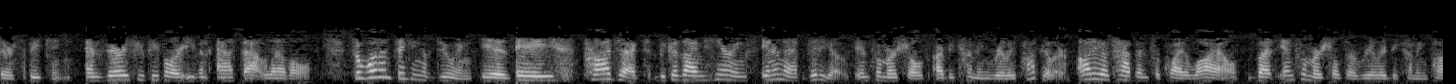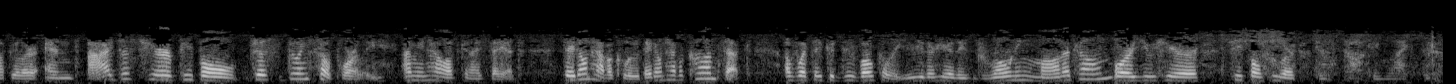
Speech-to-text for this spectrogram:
they're speaking. And very few people are even at that level. So what I'm thinking of doing is a project because I'm hearing internet videos, infomercials are becoming really popular. Audios have been for quite a while, but infomercials are really becoming popular and I just hear people just doing so poorly. I mean, how else can I say it? They don't have a clue. They don't have a concept of what they could do vocally. You either hear these droning monotones or you hear people who are just talking like this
